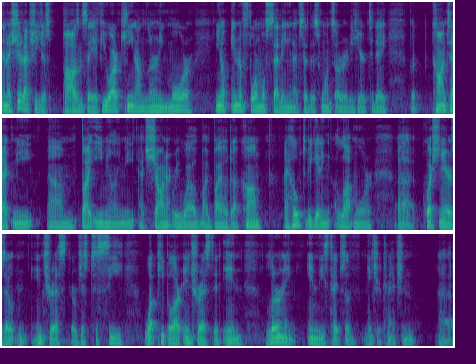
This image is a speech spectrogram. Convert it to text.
and I should actually just pause and say, if you are keen on learning more, you know, in a formal setting, and I've said this once already here today, but contact me um, by emailing me at shawn at rewildmybio.com. I hope to be getting a lot more uh, questionnaires out and interest, or just to see what people are interested in learning in these types of nature connection uh,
